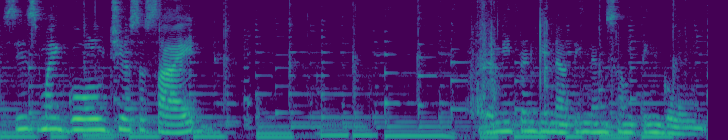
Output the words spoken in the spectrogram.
since my gold just aside, gamitan din natin ng something gold.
